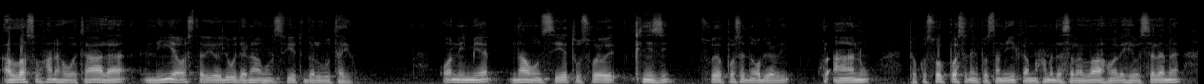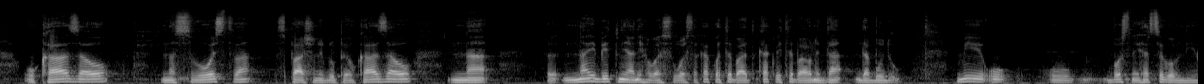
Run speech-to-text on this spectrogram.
Allah subhanahu wa ta'ala nije ostavio ljude na ovom svijetu da lutaju. On im je na ovom svijetu u svojoj knjizi, u svojoj posljednoj objavi, Kur'anu, preko svog posljednog poslanika Muhammeda sallallahu alaihi vseleme, ukazao na svojstva spašene grupe, ukazao na e, najbitnija njihova svojstva, kako treba, kakvi treba oni da, da budu. Mi u, u Bosni i Hercegovini,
